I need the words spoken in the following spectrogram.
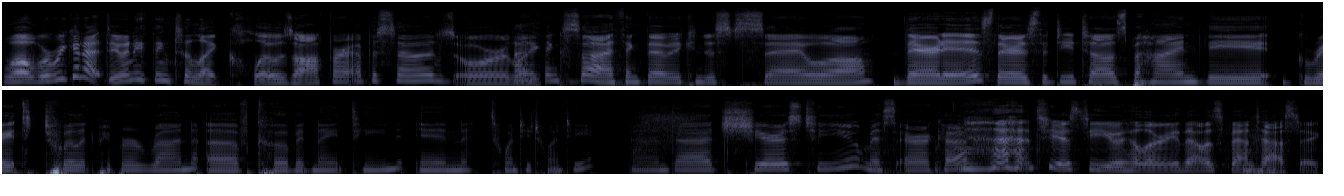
Well, were we going to do anything to like close off our episodes or like? I think so. I think that we can just say, well, there it is. There's the details behind the great toilet paper run of COVID 19 in 2020. And uh, cheers to you, Miss Erika. Cheers to you, Hillary. That was fantastic.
